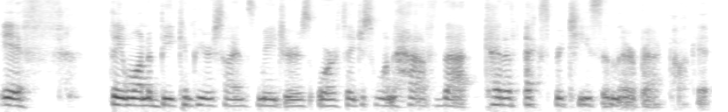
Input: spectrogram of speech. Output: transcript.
if they want to be computer science majors or if they just want to have that kind of expertise in their back pocket.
